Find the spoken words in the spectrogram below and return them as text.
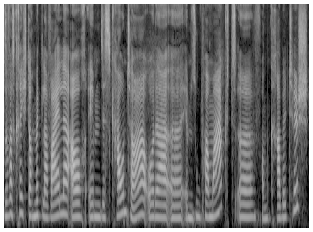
Sowas kriege ich doch mittlerweile auch im Discounter oder äh, im Supermarkt äh, vom Krabbeltisch.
